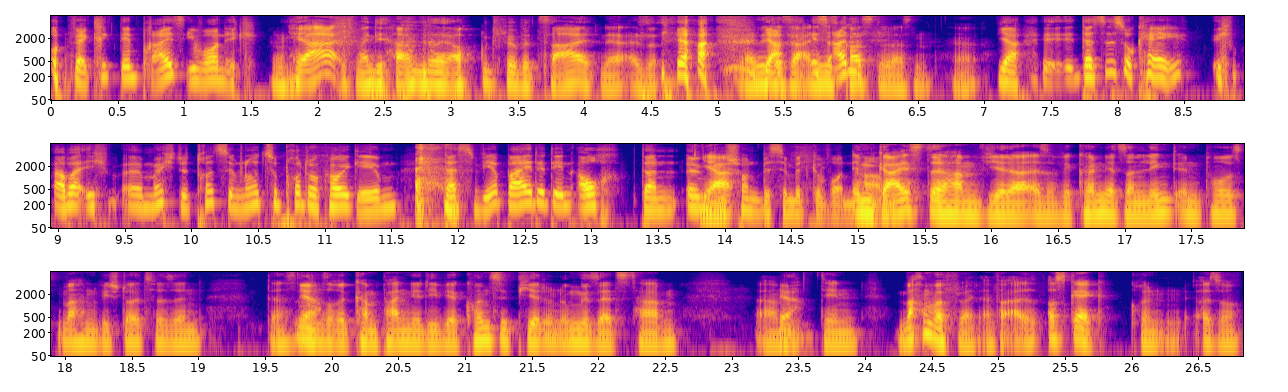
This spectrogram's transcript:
Und wer kriegt den Preis? Ivonik. Ja, ich meine, die haben da ja auch gut für bezahlt, ne? Also, Ja, die haben sich ja, das ja einiges alles, kosten lassen. Ja. ja, äh, das ist okay. Ich, aber ich äh, möchte trotzdem nur zu Protokoll geben, dass wir beide den auch dann irgendwie Ja. schon ein bisschen mitgewonnen Im haben. Geiste haben wir da, also wir können jetzt so einen LinkedIn-Post machen, wie stolz wir sind, dass Ja. unsere Kampagne, die wir konzipiert und umgesetzt haben, ähm, Ja. den machen wir vielleicht einfach aus- Gag-Gründen. Also,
